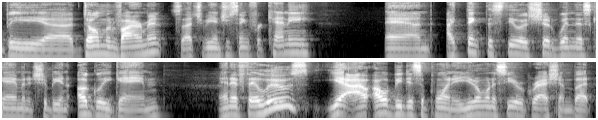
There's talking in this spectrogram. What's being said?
be a dome environment, so that should be interesting for Kenny. And I think the Steelers should win this game, and it should be an ugly game. And if they lose, yeah, I, I would be disappointed. You don't want to see regression, but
